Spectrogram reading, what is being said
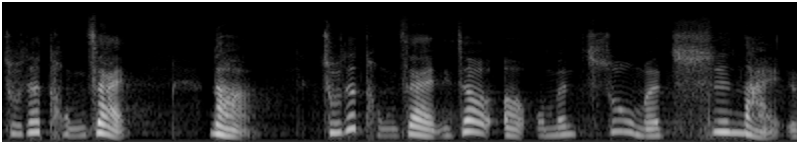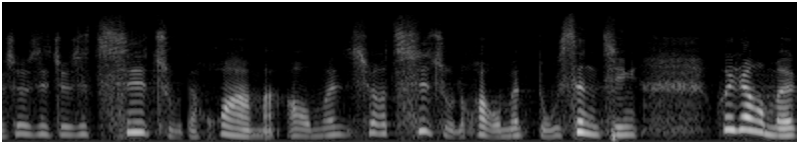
主的同在。那主的同在，你知道，呃，我们说我们吃奶，有时候是就是吃主的话嘛，哦，我们说吃主的话，我们读圣经，会让我们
